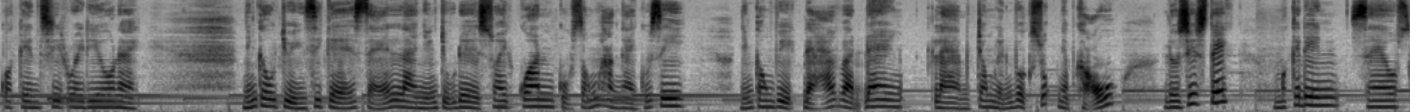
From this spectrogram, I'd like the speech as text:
qua kênh C Radio này. Những câu chuyện Si kể sẽ là những chủ đề xoay quanh cuộc sống hàng ngày của Si, những công việc đã và đang làm trong lĩnh vực xuất nhập khẩu, logistics, marketing, sales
